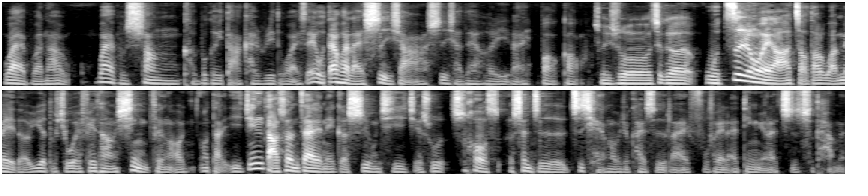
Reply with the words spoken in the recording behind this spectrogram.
Web 那。Web 上可不可以打开 Readwise？哎，我待会来试一下啊，试一下再和你来报告。所以说这个我自认为啊，找到了完美的阅读器，我也非常兴奋啊。我打已经打算在那个试用期结束之后，甚至之前啊，我就开始来付费来订阅来支持他们。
